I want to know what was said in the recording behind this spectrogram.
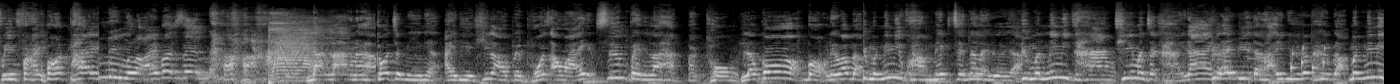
ฟรีไฟปลอดภัย100%ด้านล่างนะครับก็จะมีเนี่ยไอเดียที่เราไปโพสต์เอาไว้ ซึ่งเป็นรหัสปักธงแล้วก็บอกเลยว่าแบบคือมันไม่มีความเมคเซนอะไรเลยอะคือมันไม่มีทางที่มันจะขายได้คือไอเดียแต่ละไอเดียก็คือแบบมันไม่มี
